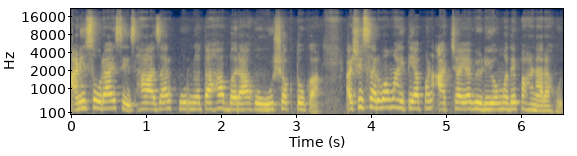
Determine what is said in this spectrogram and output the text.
आणि सोरायसिस हा आजार पूर्णतः बरा होऊ शकतो का? अशी सर्व माहिती आपण आजच्या या व्हिडिओमध्ये पाहणार आहोत.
